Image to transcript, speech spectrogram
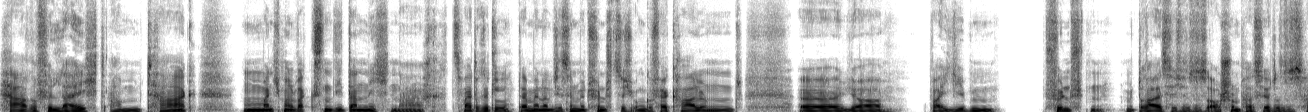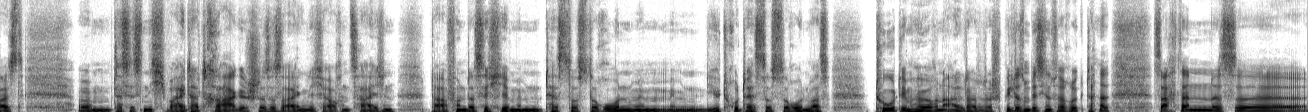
Haare vielleicht am Tag. Manchmal wachsen die dann nicht nach. Zwei Drittel der Männer, die sind mit 50 ungefähr kahl und äh, ja, bei jedem fünften mit 30 ist es auch schon passiert. Also das heißt, ähm, das ist nicht weiter tragisch. Das ist eigentlich auch ein Zeichen davon, dass sich hier mit dem Testosteron, mit dem, mit dem Dihydrotestosteron was tut im höheren Alter. Da spielt es ein bisschen verrückt. Sagt dann das äh,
